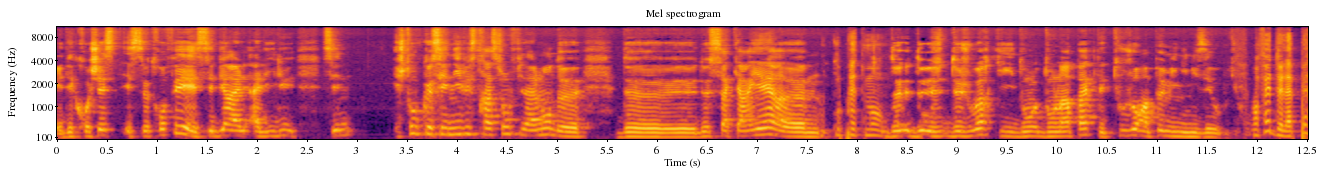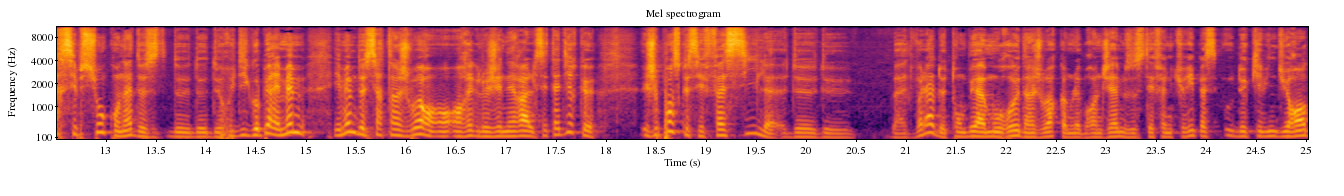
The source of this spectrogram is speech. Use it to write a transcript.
décroché ce, trophée. Et c'est bien à, à c'est je trouve que c'est une illustration finalement de de, de sa carrière euh, complètement de, de, de, joueurs qui dont, dont l'impact est toujours un peu minimisé au bout du compte. En fait, de la perception qu'on a de, de, Rudy Gobert et même et même de certains joueurs en, en règle générale, c'est-à-dire que je pense que c'est facile de, de bah, voilà, de tomber amoureux d'un joueur comme LeBron James ou Stephen Curry ou de Kevin Durant,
